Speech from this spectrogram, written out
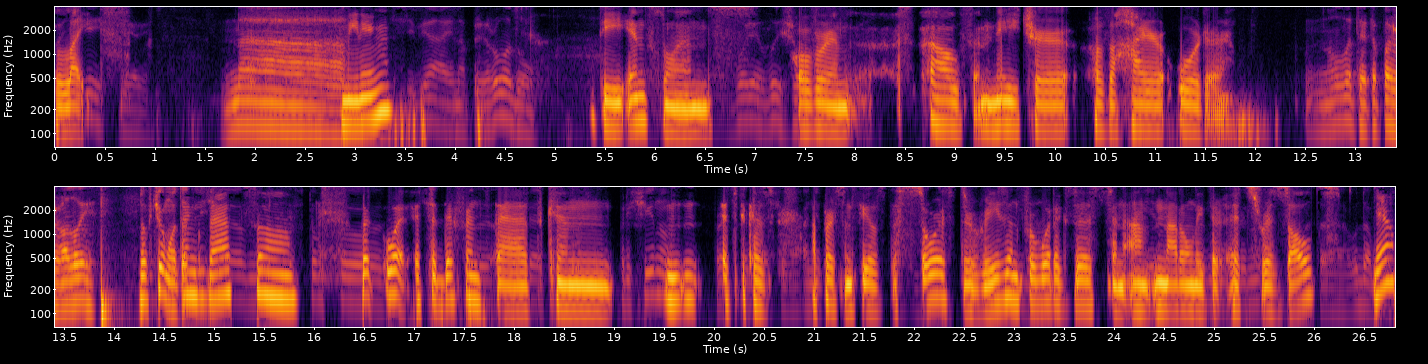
lights. Meaning, the influence over himself and nature of a higher order. Ну в чем I think that's, uh, but what? It's a difference that can, it's because a person feels the source, the reason for what exists, and um, not only the, its results. Yeah.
